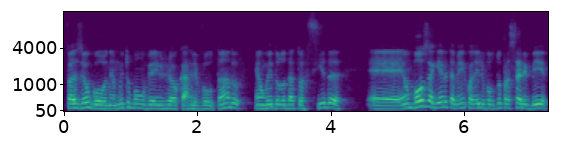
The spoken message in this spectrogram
fazer o gol, né? Muito bom ver o Joel Carli voltando, é um ídolo da torcida, é, é um bom zagueiro também, quando ele voltou para a Série B,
